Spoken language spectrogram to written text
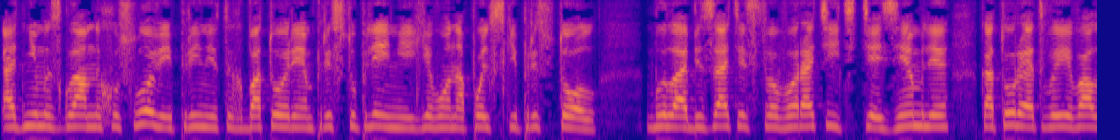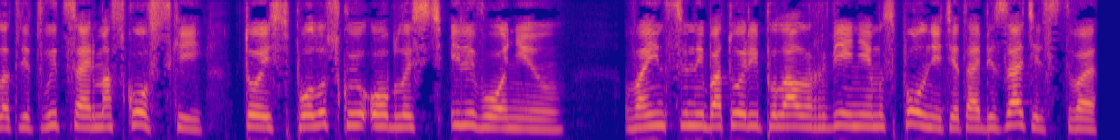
Одним из главных условий, принятых Баторием преступлений его на польский престол, было обязательство воротить те земли, которые отвоевал от Литвы царь Московский, то есть Полоцкую область и Ливонию. Воинственный Баторий пылал рвением исполнить это обязательство,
